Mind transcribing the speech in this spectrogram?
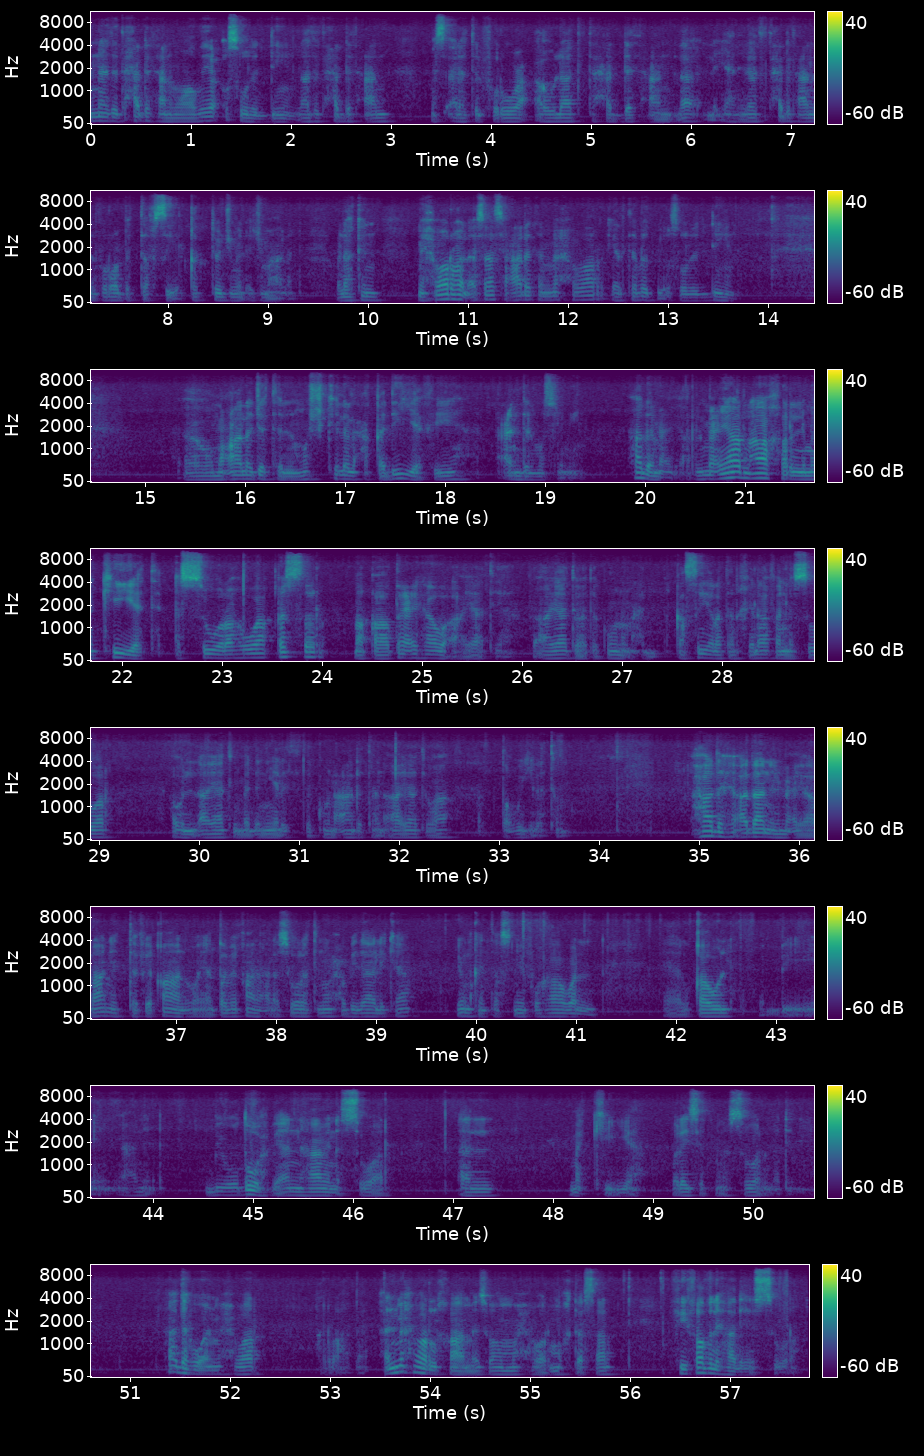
أنها تتحدث عن مواضيع أصول الدين لا تتحدث عن مسألة الفروع أو لا تتحدث عن لا يعني لا تتحدث عن الفروع بالتفصيل قد تجمل إجمالا. ولكن محورها الأساسي عادة محور يرتبط بأصول الدين. آه، ومعالجة المشكلة العقدية فيه عند المسلمين. هذا معيار. المعيار الآخر لمكية السورة هو قصر مقاطعها وآياتها. فآياتها تكون قصيرة خلافا للسور أو الآيات المدنية التي تكون عادة آياتها طويلة. هذا هذان المعياران يتفقان وينطبقان على سورة نوح وبذلك يمكن تصنيفها والقول يعني بوضوح بأنها من السور المكية وليست من السور المدنية. هذا هو المحور الرابع. المحور الخامس وهو محور مختصر في فضل هذه السورة.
